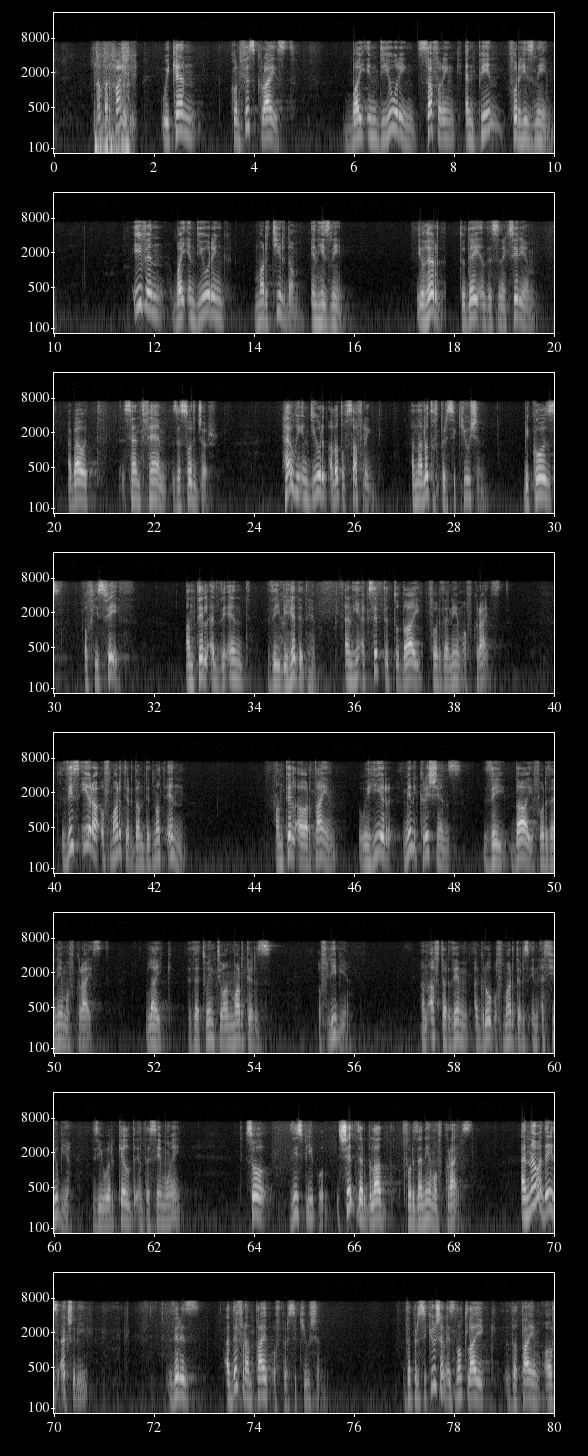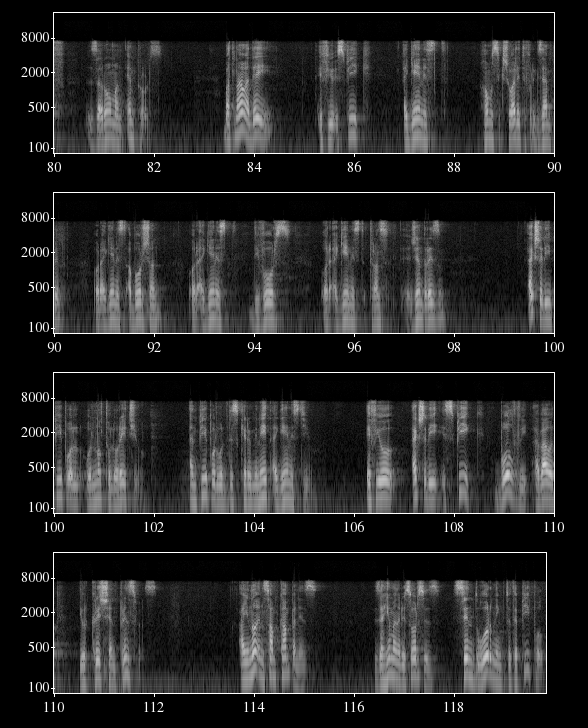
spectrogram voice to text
Number five, we can confess Christ by enduring suffering and pain for his name, even by enduring martyrdom in his name. You heard today in the Synaxarium about Saint Pham, the soldier, how he endured a lot of suffering and a lot of persecution because of his faith until at the end they beheaded him and he accepted to die for the name of Christ. This era of martyrdom did not end. Until our time, we hear many Christians they die for the name of Christ, like the 21 martyrs of Libya. And after them, a group of martyrs in Ethiopia. They were killed in the same way. So these people shed their blood for the name of Christ. And nowadays, actually, there is a different type of persecution. The persecution is not like the time of the Roman emperors. But nowadays, if you speak against homosexuality, for example, or against abortion, or against divorce, or against transgenderism, actually people will not tolerate you and people will discriminate against you. If you actually speak boldly about your Christian principles. I know in some companies, the human resources send warning to the people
